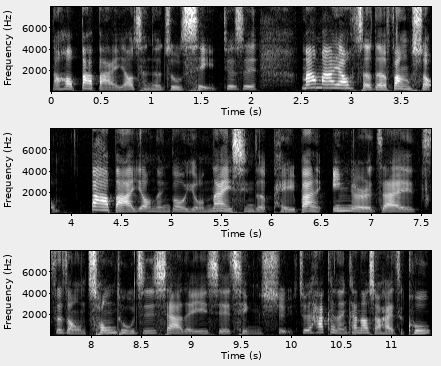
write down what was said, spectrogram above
然后爸爸也要沉得住气，就是妈妈要舍得放手，爸爸要能够有耐心的陪伴婴儿在这种冲突之下的一些情绪，就是他可能看到小孩子哭，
